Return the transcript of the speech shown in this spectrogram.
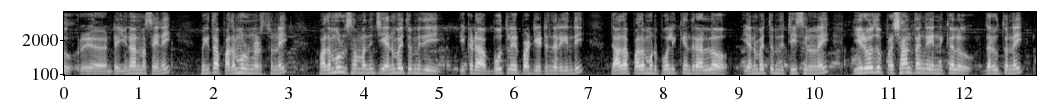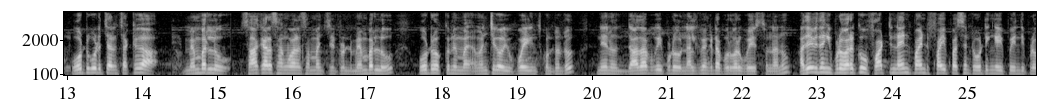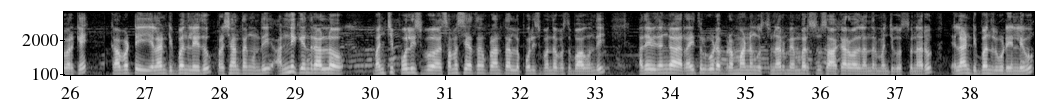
అంటే యునాన్మస్ అయినాయి. మిగతా పదమూడు నడుస్తున్నాయి. పదమూడుకు సంబంధించి ఎనభై తొమ్మిది ఇక్కడ బూత్లు ఏర్పాటు చేయడం జరిగింది. దాదాపు పదమూడు పోలింగ్ కేంద్రాల్లో ఎనభై తొమ్మిది టీసీలు ఉన్నాయి. ఈరోజు ప్రశాంతంగా ఎన్నికలు జరుగుతున్నాయి. ఓటు కూడా చాలా చక్కగా మెంబర్లు సహకార సంఘాలకు సంబంధించినటువంటి మెంబర్లు ఓటు హక్కుని మంచిగా ఉపయోగించుకుంటున్నారు. నేను దాదాపుగా ఇప్పుడు నల్కి వెంకటాపూర్ వరకు ఉపయోగిస్తున్నాను అదేవిధంగా ఇప్పటి వరకు forty nine point five percent voting అయిపోయింది ఇప్పటి వరకే. కాబట్టి ఎలాంటి ఇబ్బంది లేదు. ప్రశాంతంగా ఉంది. అన్ని కేంద్రాల్లో మంచి పోలీస్ సమస్యాత్మక ప్రాంతాల్లో పోలీసు బందోబస్తు బాగుంది. అదేవిధంగా రైతులు కూడా బ్రహ్మాండంగా వస్తున్నారు. మెంబర్స్ సహకారవాదులు అందరూ మంచిగా వస్తున్నారు. ఎలాంటి ఇబ్బందులు కూడా ఏం లేవు.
